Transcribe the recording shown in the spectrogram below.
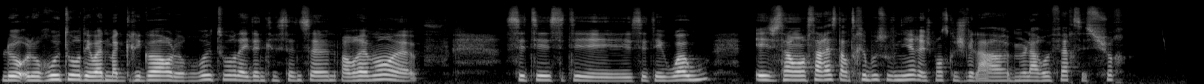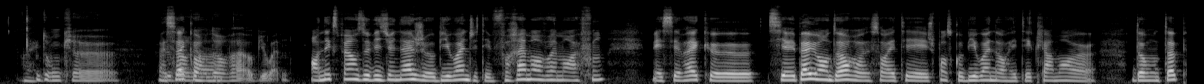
le, retour d'Ewan McGregor, le retour d'Aiden Christensen. Enfin vraiment, c'était c'était c'était waouh. Et ça, ça reste un très beau souvenir et je pense que je vais la, me la refaire, c'est sûr. Donc, euh, bah, le va Obi-Wan. En expérience de visionnage, Obi-Wan, j'étais vraiment, vraiment à fond. Mais c'est vrai que s'il n'y avait pas eu Andorre, ça aurait été, je pense qu'Obi-Wan aurait été clairement euh, dans mon top.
